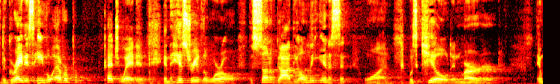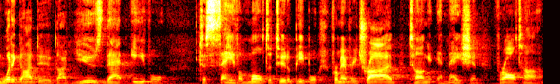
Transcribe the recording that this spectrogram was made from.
The greatest evil ever perpetuated in the history of the world. The Son of God, the only innocent one, was killed and murdered. And what did God do? God used that evil to save a multitude of people from every tribe, tongue, and nation for all time.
